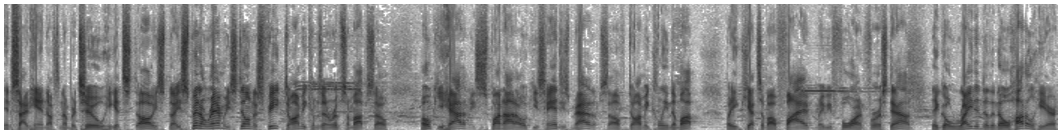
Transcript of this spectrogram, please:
Inside handoff to number two. He gets oh he's nice spin around. He's still on his feet. Domi comes in and rips him up. So Oki had him. He spun out of Oki's hands. He's mad at himself. Domi cleaned him up, but he gets about five, maybe four on first down. They go right into the no huddle here.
